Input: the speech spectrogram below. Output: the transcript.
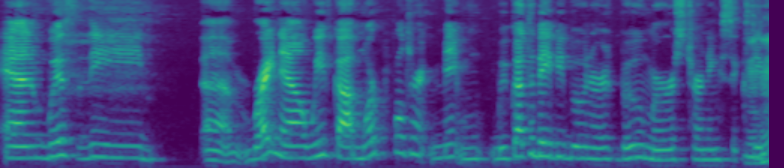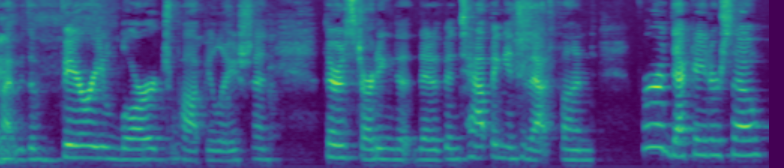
And with the um, right now, we've got more people. Turn, we've got the baby boomers, boomers turning 65. Mm-hmm. It's a very large population. They're starting to that have been tapping into that fund for a decade or so,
